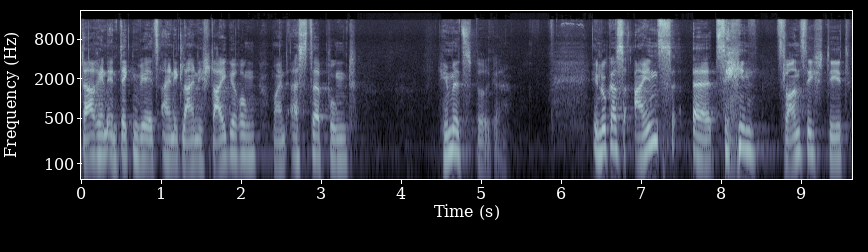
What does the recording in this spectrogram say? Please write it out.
Darin entdecken wir jetzt eine kleine Steigerung. Mein erster Punkt, Himmelsbürger. In Lukas 1, äh, 10, 20 steht,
